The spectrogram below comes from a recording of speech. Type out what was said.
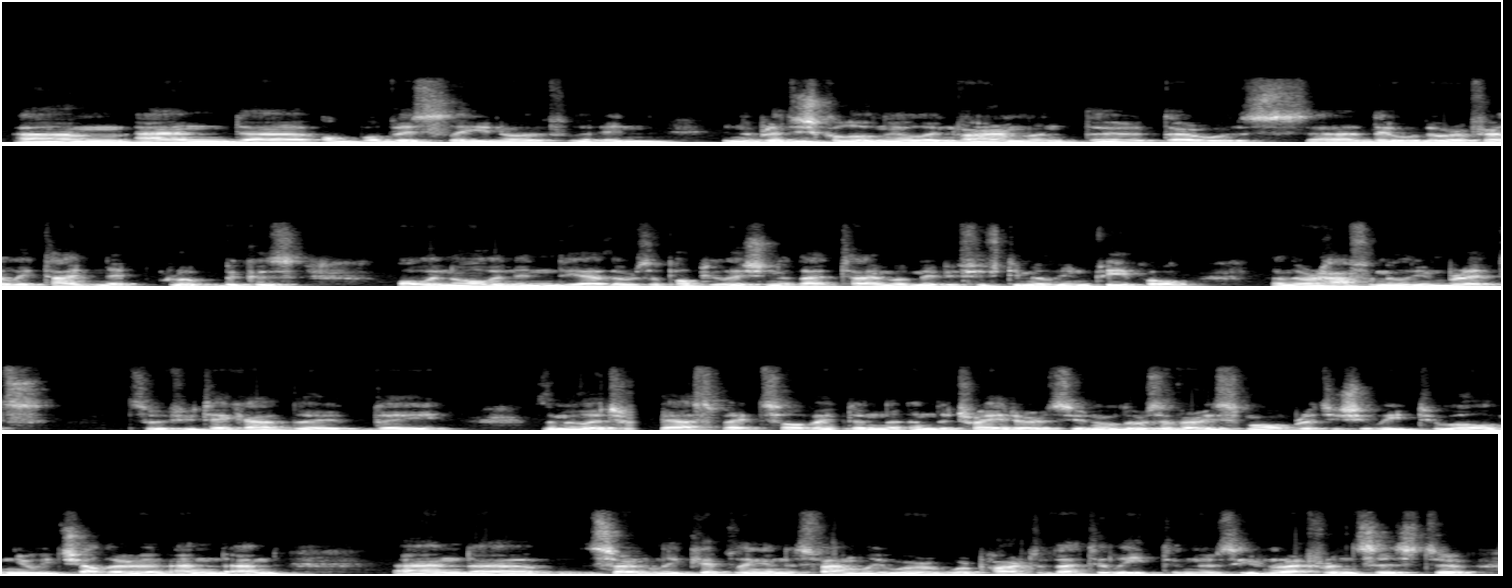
um, and uh, obviously, you know, in in the British colonial environment, there there was uh, they, they were a fairly tight knit group because all in all, in India, there was a population at that time of maybe 50 million people, and there were half a million Brits. So if you take out the the the military aspects of it and and the traders, you know, there was a very small British elite who all knew each other and and and uh, certainly Kipling and his family were, were part of that elite. And there's even references to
